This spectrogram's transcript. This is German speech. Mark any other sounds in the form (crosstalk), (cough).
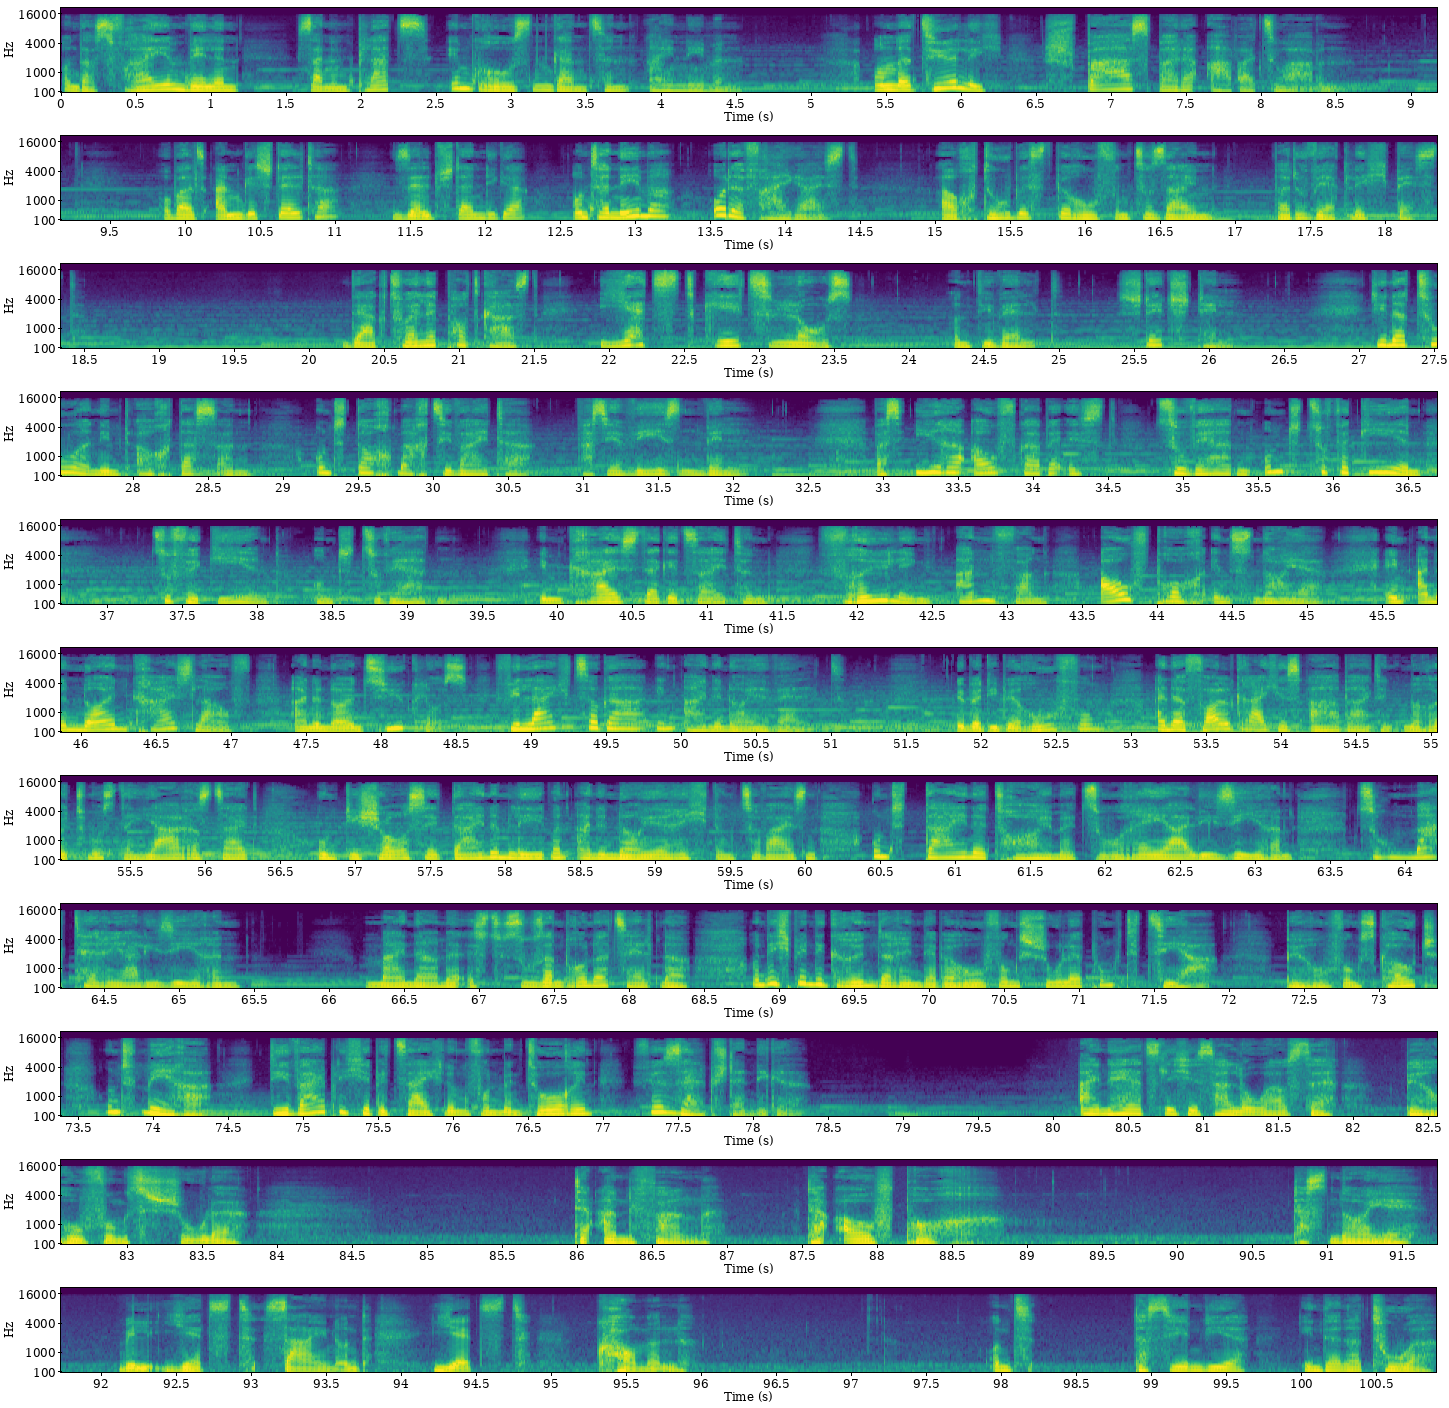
und aus freiem Willen seinen Platz im großen Ganzen einnehmen. Und natürlich Spaß bei der Arbeit zu haben. Ob als Angestellter, Selbstständiger, Unternehmer oder Freigeist, auch du bist berufen zu sein, wer du wirklich bist. Der aktuelle Podcast Jetzt geht's los und die Welt steht still. Die Natur nimmt auch das an und doch macht sie weiter, was ihr Wesen will, was ihre Aufgabe ist, zu werden und zu vergehen, zu vergehen und zu werden. Im Kreis der Gezeiten, Frühling, Anfang, Aufbruch ins Neue, in einen neuen Kreislauf, einen neuen Zyklus, vielleicht sogar in eine neue Welt über die Berufung, ein erfolgreiches Arbeiten im Rhythmus der Jahreszeit und die Chance, deinem Leben eine neue Richtung zu weisen und deine Träume zu realisieren, zu materialisieren. Mein Name ist Susan Brunner-Zeltner und ich bin die Gründerin der Berufungsschule.ch, Berufungscoach und Mera, die weibliche Bezeichnung von Mentorin für Selbstständige. Ein herzliches Hallo aus der Berufungsschule. Der Anfang, der Aufbruch, das Neue will jetzt sein und jetzt kommen. Und das sehen wir in der Natur.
